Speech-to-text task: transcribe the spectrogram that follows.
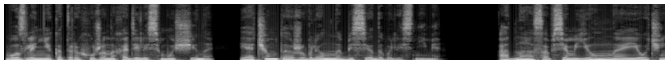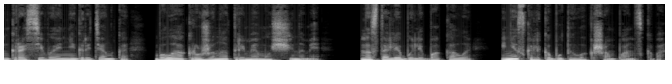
Возле некоторых уже находились мужчины и о чем то оживленно беседовали с ними. Одна, совсем юная и очень красивая негритянка, была окружена тремя мужчинами. На столе были бокалы и несколько бутылок шампанского.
